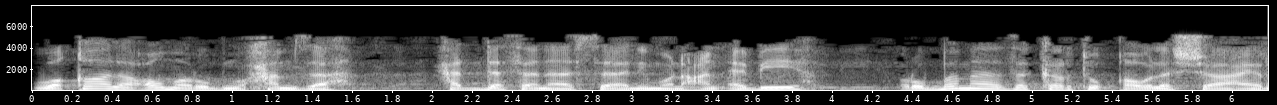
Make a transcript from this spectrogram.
وقال عمر بن حمزة حدثنا سالم عن أبيه ربما ذكرت قول الشاعر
